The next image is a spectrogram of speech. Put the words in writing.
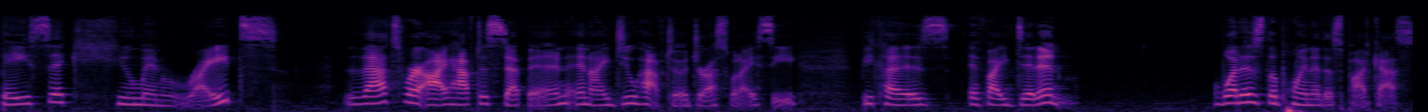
basic human rights, that's where I have to step in and I do have to address what I see. Because if I didn't, what is the point of this podcast?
